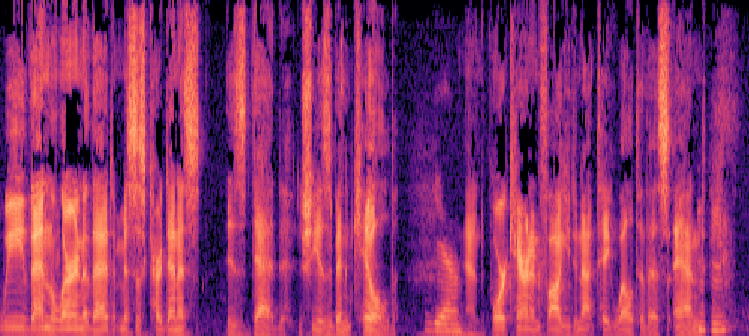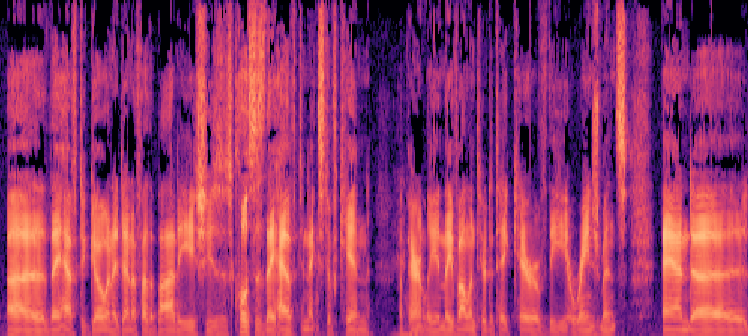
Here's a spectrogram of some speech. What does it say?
we then learn that Mrs. Cardenas is dead. She has been killed, Yeah. and poor Karen and Foggy do not take well to this, and Mhm. uh, they have to go and identify the body. She's as close as they have to next of kin, apparently, and they volunteer to take care of the arrangements. And uh,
